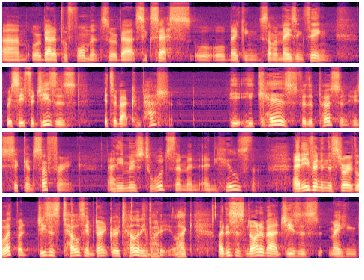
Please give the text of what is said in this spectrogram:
um, or about a performance or about success or, or making some amazing thing. We see for Jesus, it's about compassion. He, he cares for the person who's sick and suffering and he moves towards them and, and heals them. And even in the story of the leper, Jesus tells him, Don't go tell anybody. Like, like this is not about Jesus making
